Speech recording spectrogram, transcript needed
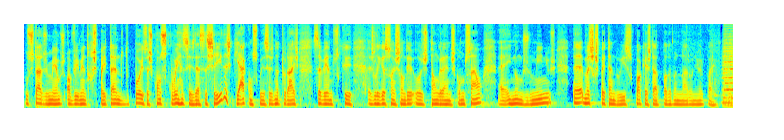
Os Estados-membros, obviamente respeitando depois as consequências dessas saídas, que há consequências naturais, sabendo-se que as ligações são hoje tão grandes como são, inúmeros domínios, mas respeitando isso, qualquer Estado pode abandonar a União Europeia.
